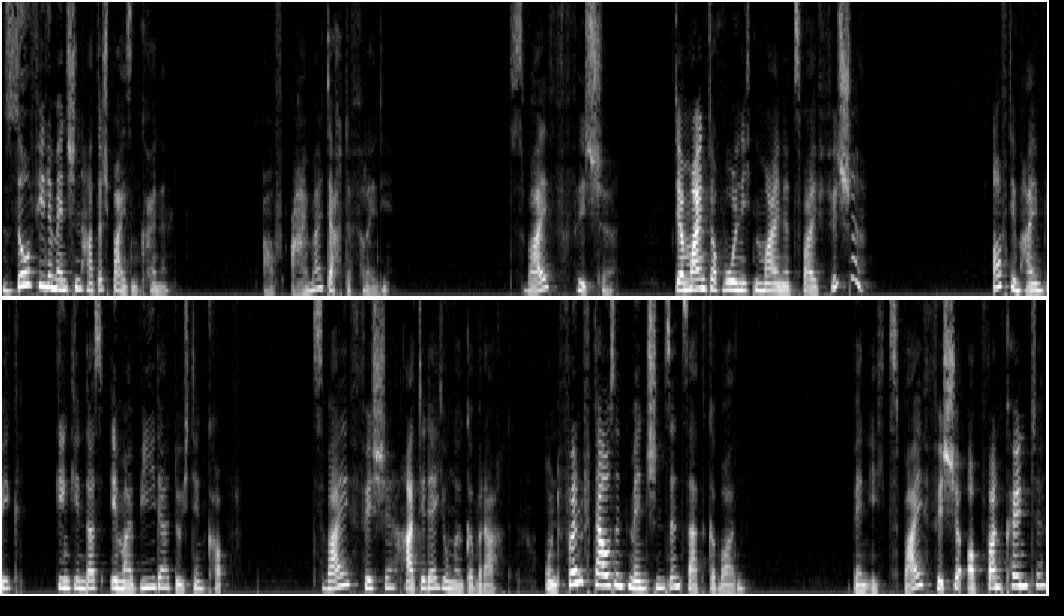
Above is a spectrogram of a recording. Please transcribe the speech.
so viele Menschen hatte speisen können. Auf einmal dachte Freddy, zwei Fische. Der meint doch wohl nicht meine zwei Fische? Auf dem Heimweg ging ihm das immer wieder durch den Kopf. Zwei Fische hatte der Junge gebracht, und fünftausend Menschen sind satt geworden. Wenn ich zwei Fische opfern könnte,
